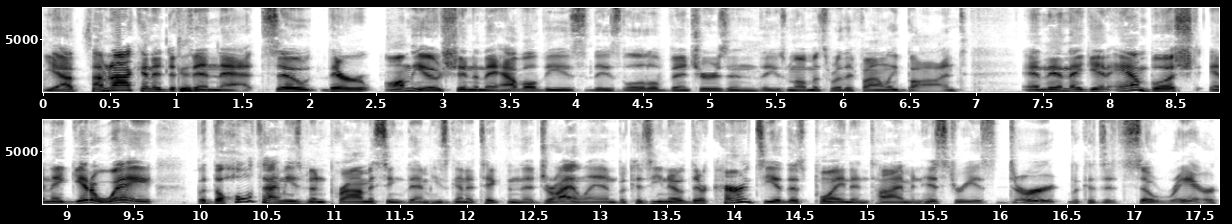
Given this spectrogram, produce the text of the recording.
Yep. I'm not going to defend that. So they're on the ocean and they have all these these little adventures and these moments where they finally bond. And then they get ambushed and they get away. But the whole time he's been promising them he's going to take them to dry land because, you know, their currency at this point in time in history is dirt because it's so rare.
